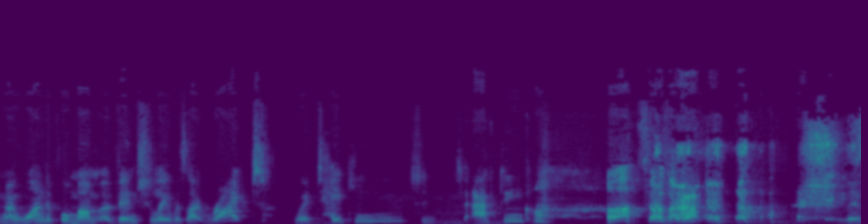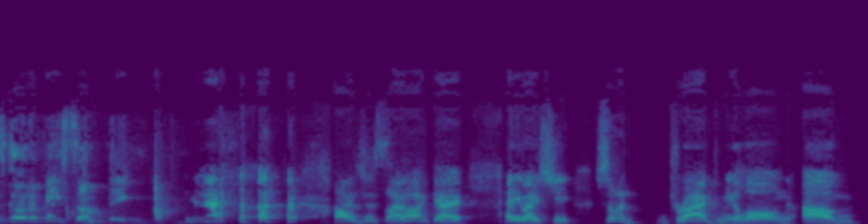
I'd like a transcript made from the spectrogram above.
my wonderful mum eventually was like, "Right, we're taking you to, to acting class." so I was like. There's got to be something. yeah. I was just like, okay. Anyway, she sort of dragged me along, um,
